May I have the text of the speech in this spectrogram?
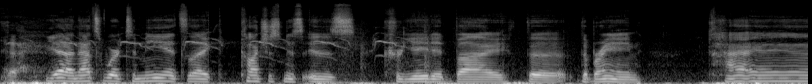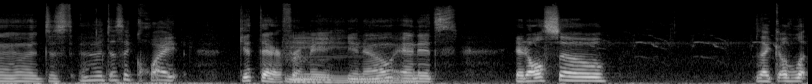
yeah. yeah and that's where to me it's like consciousness is created by the the brain kind just uh, doesn't quite get there for me you know Mm. and it's it also like a,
